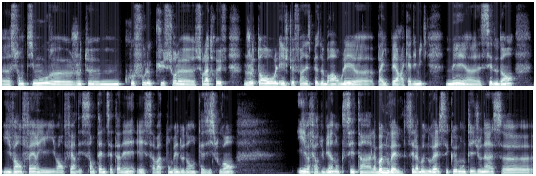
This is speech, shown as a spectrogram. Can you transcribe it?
Euh, son petit move, euh, je te fous le cul sur, le, sur la truffe, je t'enroule et je te fais un espèce de bras roulé, euh, pas hyper académique, mais c'est dedans. Il va en faire, il va en faire des centaines cette année et ça va tomber dedans quasi souvent. Il va faire du bien, donc c'est la bonne nouvelle. C'est la bonne nouvelle, c'est que Monte Jonas euh,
